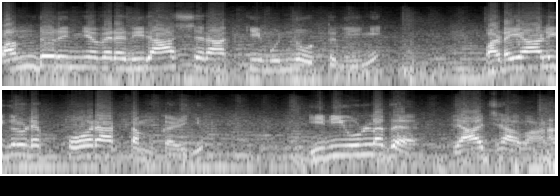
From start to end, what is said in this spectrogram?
പന്തെറിഞ്ഞവരെ നിരാശരാക്കി മുന്നോട്ട് നീങ്ങി. പടയാളികളുടെ പോരാട്ടം കഴിഞ്ഞു. ഇനിയുള്ളത് രാജാവാണ്.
